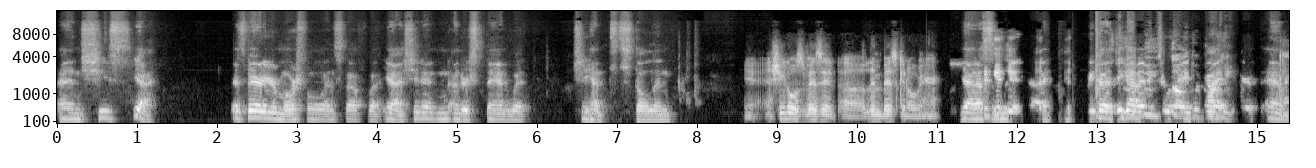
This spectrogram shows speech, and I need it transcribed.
and she's yeah, it's very remorseful and stuff. But yeah, she didn't understand what she had stolen. Yeah, and she goes visit uh, Limp Bizkit over here. Yeah, that's the guy because he got into a fight with Em.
